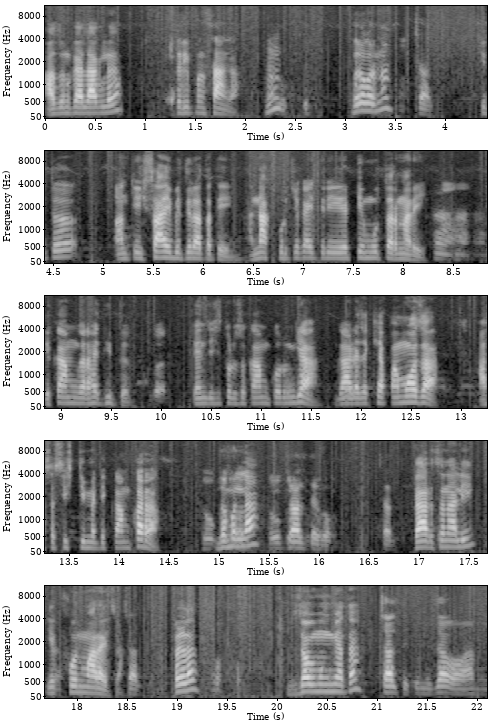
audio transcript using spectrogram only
अजून काय लागलं तरी पण सांगा हं? ओके. बरोबर ना चालेल. तिथं आणि ती साहेब येतील आता ते नागपूरचे काहीतरी टीम उतरणार आहे हा, हा, हा. ते कामगार आहेत तिथं बरं. त्यांच्याशी थोडस काम करून घ्या गाड्याच्या खेपा मोजा असं सिस्टमॅटिक काम करा जमल ना चालतंय भाऊ काय अडचण आली? एक फोन मारायचा. चालतंय. कळलं? हो, हो. जाऊ मग मी आता. चालतंय तुम्ही जावा आम्ही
